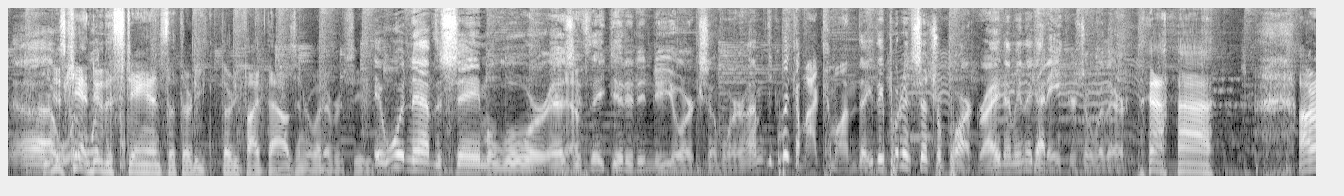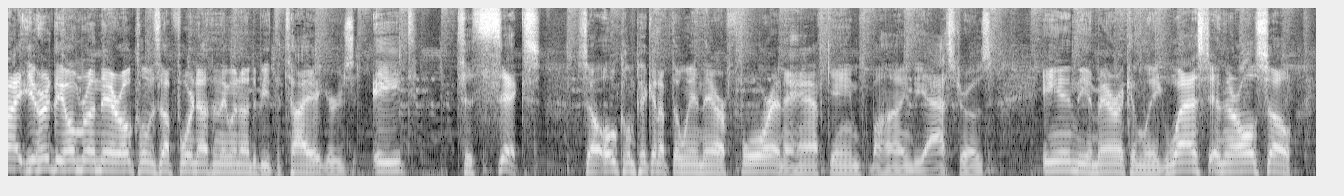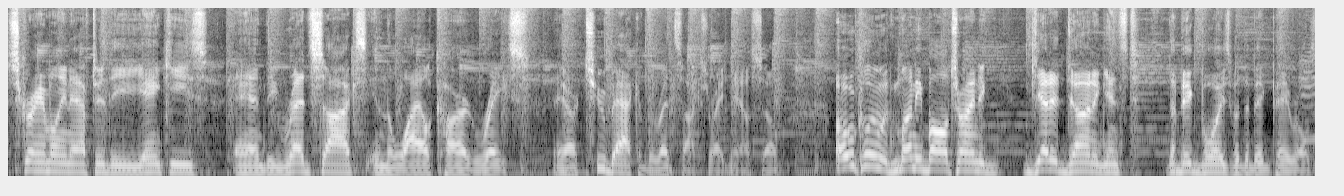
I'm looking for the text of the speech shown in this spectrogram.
Uh, you just can't do the stands, the 30, 35,000 or whatever it's seated. It wouldn't have the same allure as if they did it in New York somewhere. I'm come on, come on. They, they put it in Central Park, right? I mean, they got acres over there. All right, you heard the home run there. Oakland was up four nothing. They went on to beat the Tigers eight to six. So Oakland picking up the win there, four and a half games behind the Astros in the American League West, and they're also scrambling after the Yankees and the Red Sox in the wild card race. They are two back of the Red Sox right now. So Oakland with Moneyball trying to get it done against the big boys with the big payrolls.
